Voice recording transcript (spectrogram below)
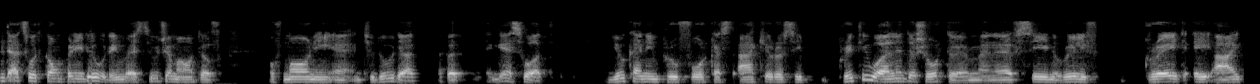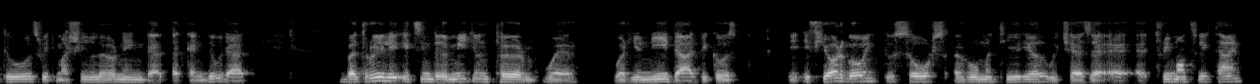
that's what companies do. They invest huge amount of, of money and to do that. But guess what? You can improve forecast accuracy pretty well in the short term. And I've seen really great AI tools with machine learning that, that can do that. But really, it's in the medium term where where you need that because if you are going to source a raw material which has a, a, a three month lead time,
